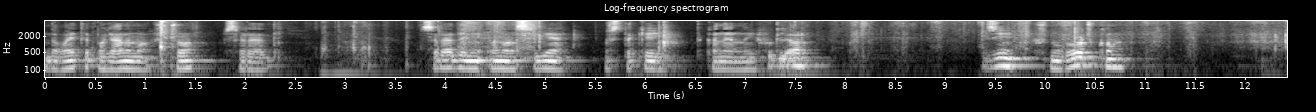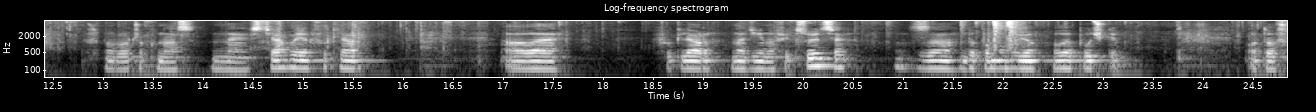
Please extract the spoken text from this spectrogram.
давайте поглянемо, що всередині. Всередині у нас є ось такий тканинний футляр зі шнурочком. Шнурочок у нас не стягує футляр, але футляр надійно фіксується за допомогою липучки. Отож,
